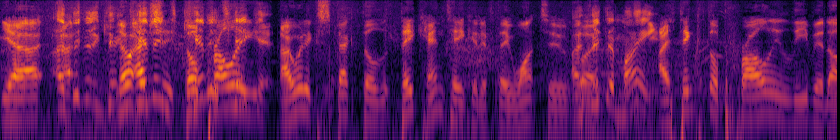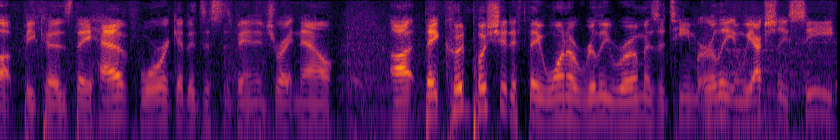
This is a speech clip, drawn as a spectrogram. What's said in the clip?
Yeah, I, I think. Can, no, can actually, they, will probably. They I would expect they'll. They can take it if they want to. I think they might. I think they'll probably leave it up because they have Warwick at a disadvantage right now. Uh, they could push it if they want to really roam as a team early, and we actually see.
